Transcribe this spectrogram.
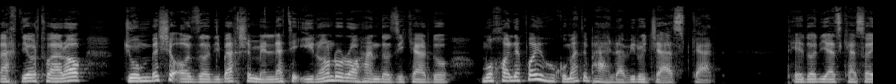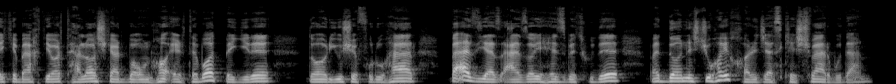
بختیار تو عراق جنبش آزادی بخش ملت ایران رو راه اندازی کرد و مخالفای حکومت پهلوی رو جذب کرد. تعدادی از کسایی که بختیار تلاش کرد با اونها ارتباط بگیره داریوش فروهر بعضی از اعضای حزب توده و دانشجوهای خارج از کشور بودن.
